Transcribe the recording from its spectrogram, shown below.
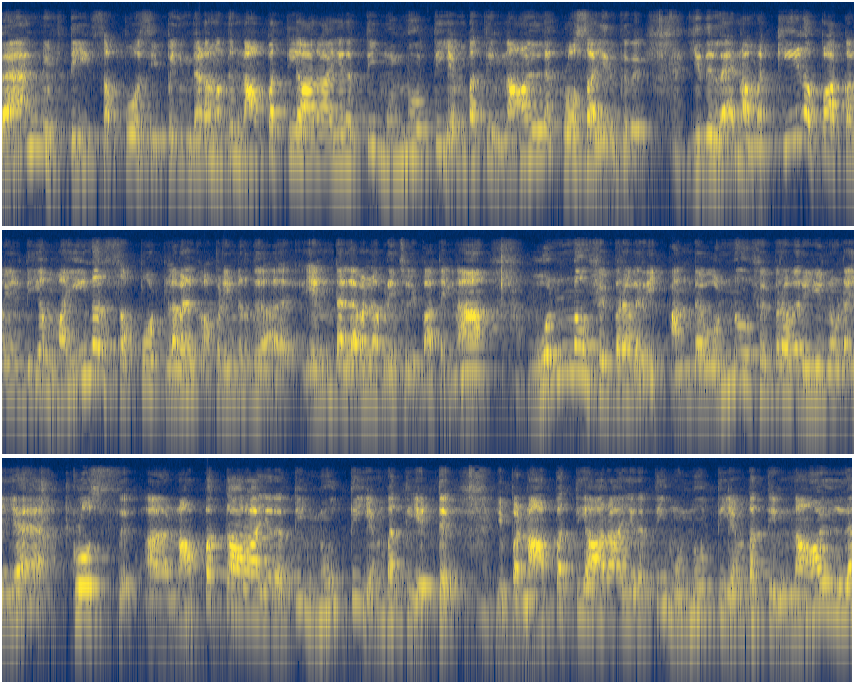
பேங்க் நிஃப்டி சப்போஸ் இப்போ இந்த இடம் வந்து நாற்பத்தி ஆறாயிரத்தி முந்நூற்றி எண்பத்தி நாலில் க்ளோஸ் ஆகியிருக்குது இதில் நம்ம கீழே பார்க்க வேண்டிய மைனர் சப்போர்ட் லெவல் அப்படின்றது எந்த லெவல் அப்படின்னு சொல்லி பார்த்தீங்கன்னா ஒன்று பிப்ரவரி. அந்த ஒன்று பிப்ரவரியினுடைய க்ளோஸ் நாற்பத்தாறாயிரத்தி நூற்றி எண்பத்தி எட்டு. இப்போ நாற்பத்தி ஆறாயிரத்தி முந்நூற்றி எண்பத்தி நாலில்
